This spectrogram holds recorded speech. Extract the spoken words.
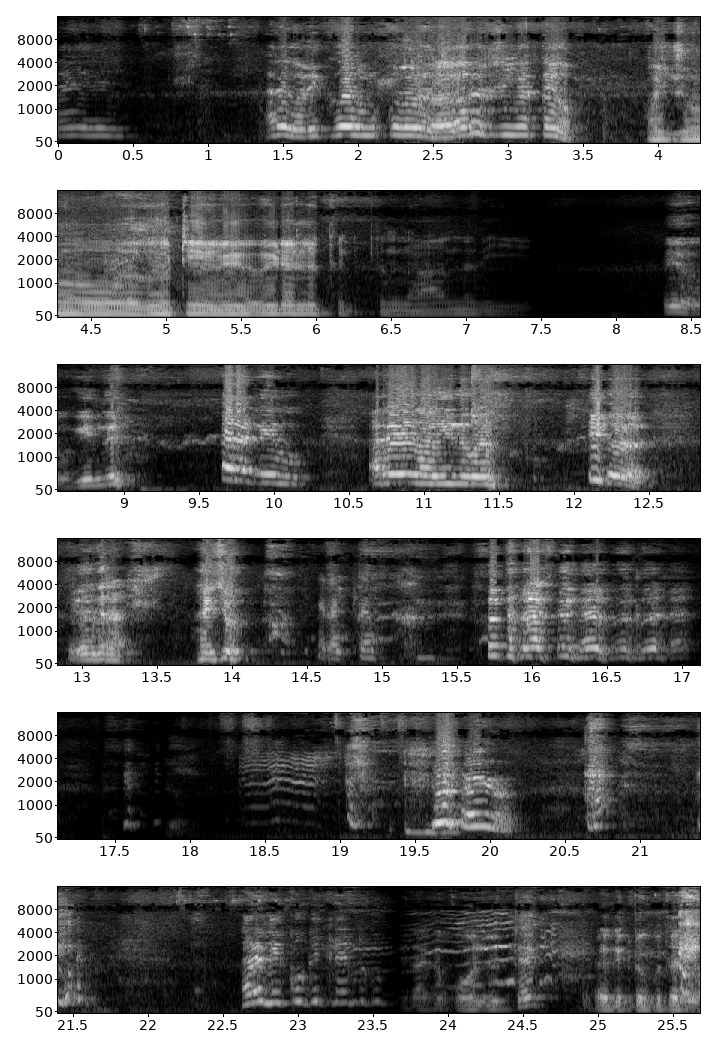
అరే అరే ఒలిక్కువ ముక్కు అక్కయ్యో అయ్యో టీవీ వీడియోలు నాన్నది అయ్యో గింది అరే నీవు అరే ఇల్లు ఎదురా అయ్యో రక్తం అరే నీకు గిట్ల ఎందుకు దాకా ఫోన్ చూస్తే గిట్ల ఉబ్బుతుంది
